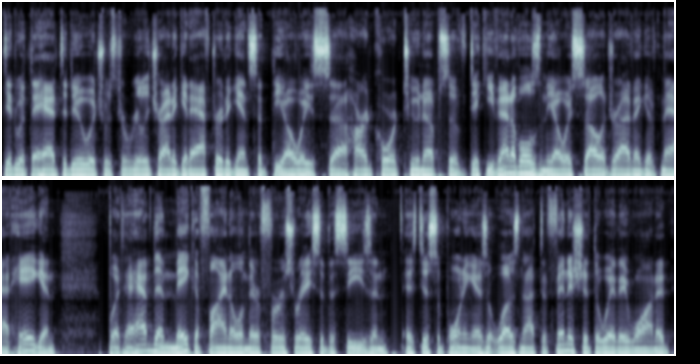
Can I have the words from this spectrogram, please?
did what they had to do, which was to really try to get after it against the always uh, hardcore tune-ups of Dickie Venables and the always solid driving of Matt Hagan. But to have them make a final in their first race of the season, as disappointing as it was not to finish it the way they wanted,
